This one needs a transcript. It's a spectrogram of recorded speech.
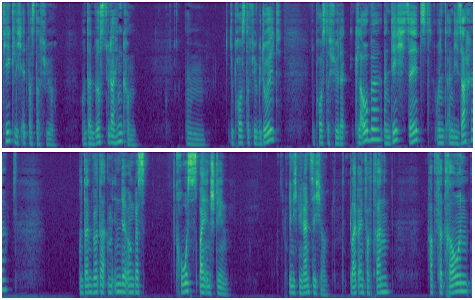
täglich etwas dafür. Und dann wirst du da hinkommen. Ähm, du brauchst dafür Geduld, du brauchst dafür Glaube an dich selbst und an die Sache. Und dann wird da am Ende irgendwas Großes bei entstehen. Bin ich mir ganz sicher. Bleib einfach dran, hab Vertrauen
